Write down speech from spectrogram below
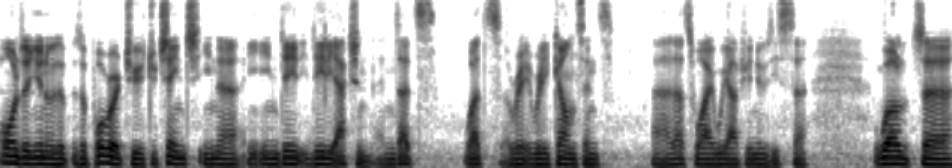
all the you know the, the power to, to change in uh, in daily, daily action, and that's what re- really counts, and uh, that's why we have you know this. Uh, World uh,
